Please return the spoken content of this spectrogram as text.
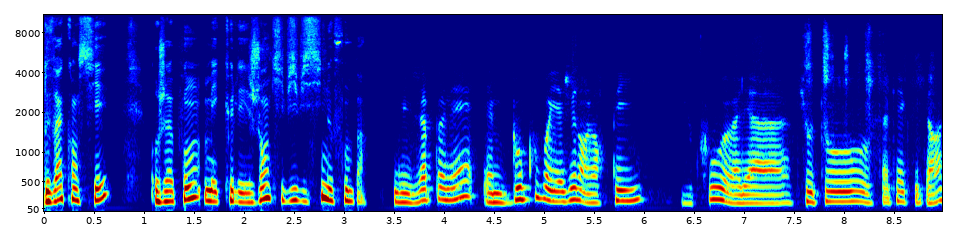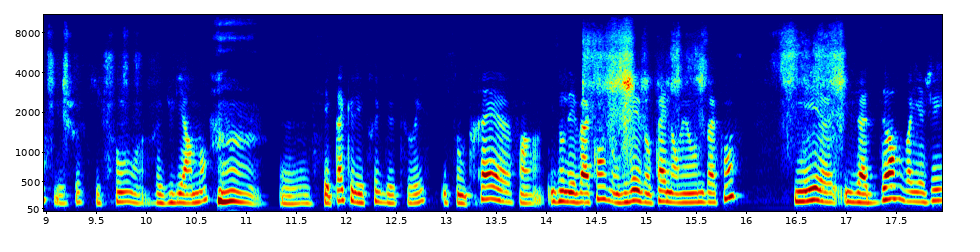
vacanciers au Japon, mais que les gens qui vivent ici ne font pas? Les Japonais aiment beaucoup voyager dans leur pays. Du coup, aller à Kyoto, Osaka, etc., c'est des choses qu'ils font régulièrement. Ah. c'est pas que des trucs de touristes. Ils sont très, enfin, ils ont des vacances. Donc déjà, ils n'ont pas énormément de vacances, mais ils adorent voyager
